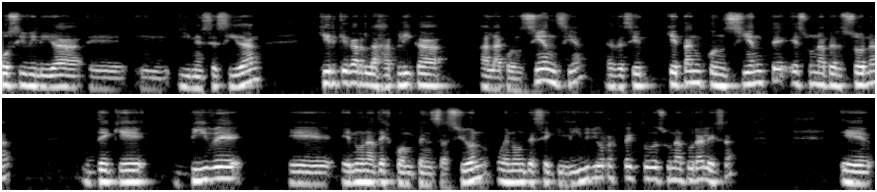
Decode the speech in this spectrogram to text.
posibilidad eh, y, necesidad, Kierkegaard las aplica a la conciencia, es decir, qué tan consciente es una persona de que vive eh, en una descompensación o en un desequilibrio respecto de su naturaleza, eh,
